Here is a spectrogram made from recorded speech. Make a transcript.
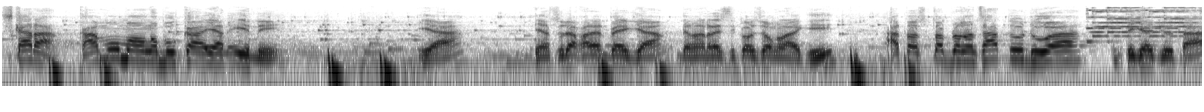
Sekarang kamu mau ngebuka yang ini, ya, yang sudah kalian pegang dengan resiko zong lagi, atau stop dengan satu dua tiga juta,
